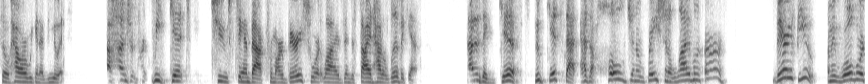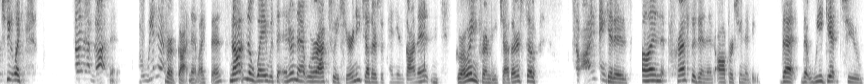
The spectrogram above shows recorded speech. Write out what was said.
So how are we going to view it? A hundred. We get to stand back from our very short lives and decide how to live again. That is a gift. Who gets that as a whole generation alive on earth? Very few. I mean, World War II, like some have gotten it, but we never have gotten it like this. Not in a way with the internet. We're actually hearing each other's opinions on it and growing from each other. So, so I think it is unprecedented opportunity that that we get to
